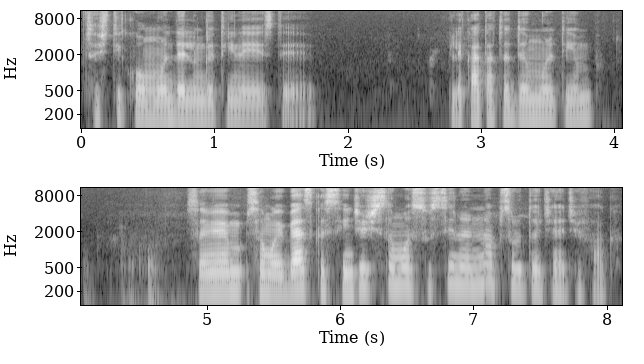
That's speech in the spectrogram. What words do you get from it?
să știi că omul de lângă tine este plecat atât de mult timp, să, mă- să mă iubească sincer și să mă susțină în absolut tot ceea ce fac.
